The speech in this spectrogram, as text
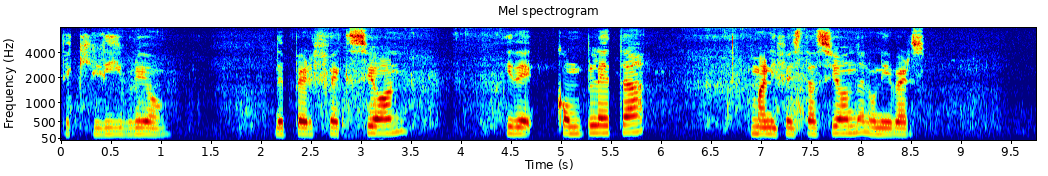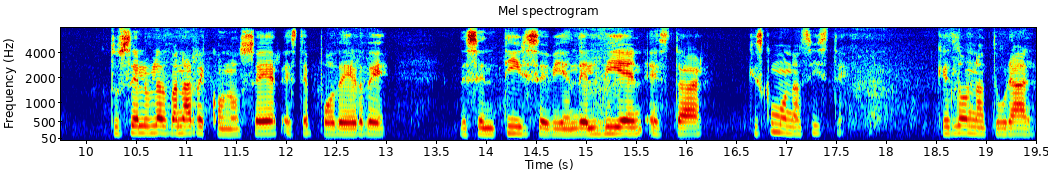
de equilibrio, de perfección y de completa manifestación del universo. Tus células van a reconocer este poder de, de sentirse bien, del bienestar, que es como naciste, que es lo natural.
